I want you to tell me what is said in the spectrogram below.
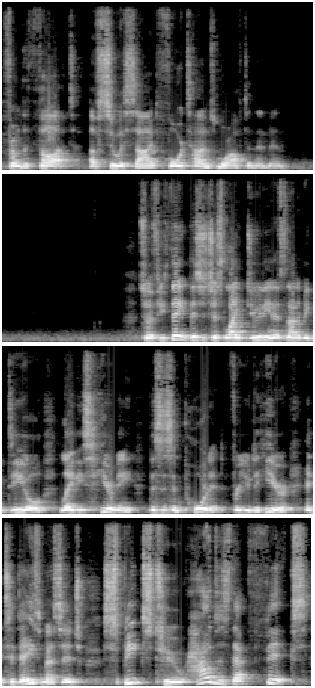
from the thought of suicide four times more often than men. So if you think this is just light duty and it's not a big deal, ladies, hear me. This is important for you to hear. And today's message speaks to how does that fix?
